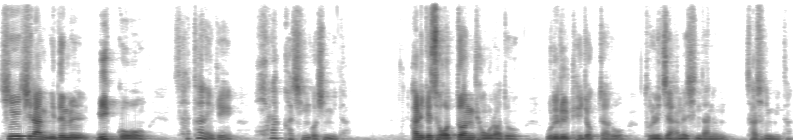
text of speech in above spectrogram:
신실한 믿음을 믿고 사탄에게 허락하신 것입니다. 하나님께서 어떤 경우라도 우리를 대적자로 돌리지 않으신다는 사실입니다.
